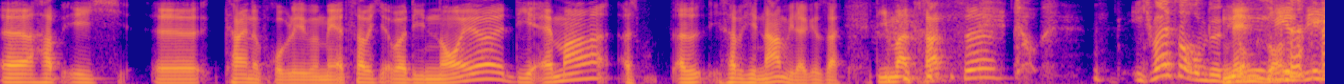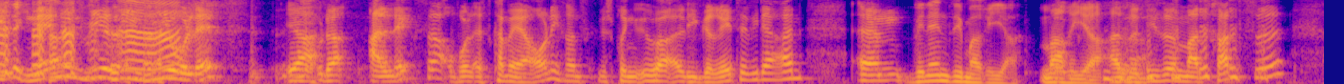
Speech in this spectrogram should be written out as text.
äh, habe ich äh, keine Probleme mehr. Jetzt habe ich aber die neue, die Emma, also, also jetzt habe ich den Namen wieder gesagt, die Matratze. Ich weiß, warum du die Nennen wir sie, nennen wir sie Violett Ja. oder Alexa, obwohl das kann man ja auch nicht, sonst springen überall die Geräte wieder an. Ähm, Wir nennen sie Maria. Maria, also diese Matratze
